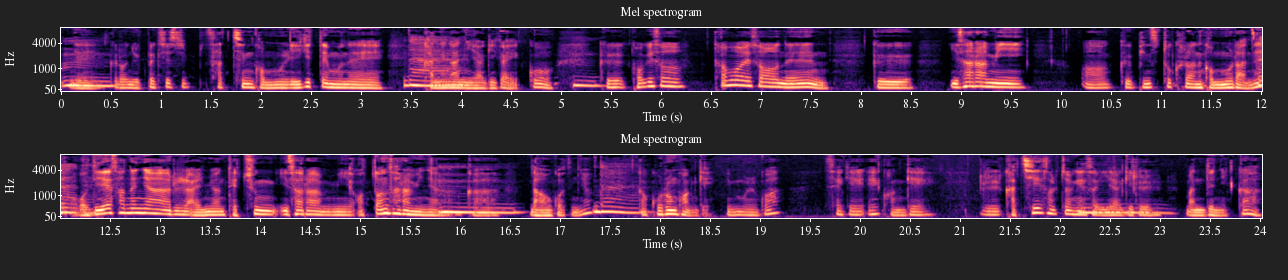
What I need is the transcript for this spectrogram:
음. 네, 그런 674층 건물이기 때문에 네. 가능한 이야기가 있고 음. 그 거기서 타워에서는 그 이 사람이 어, 그 빈스토크라는 건물 안에 네네. 어디에 사느냐를 알면 대충 이 사람이 어떤 사람이냐가 음. 나오거든요. 네. 그러니까 그런 관계, 인물과 세계의 관계를 같이 설정해서 음. 이야기를 만드니까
